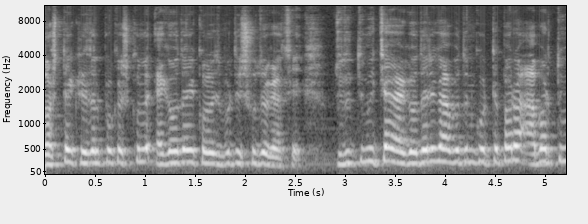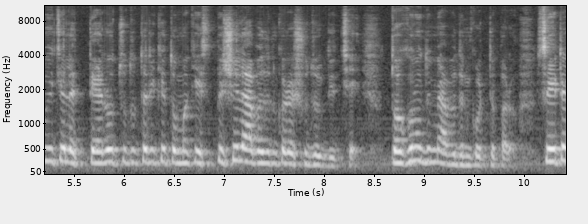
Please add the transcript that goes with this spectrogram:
দশ তারিখ রেজাল্ট প্রকাশ করলে এগারো তারিখ কলেজ ভর্তির সুযোগ আছে। যদি তুমি চাও এগারো তারিখে আবেদন করতে পারো, আবার তুমি চাইলে তেরো, চোদ্দ তারিখে তোমাকে স্পেশালি আবেদন করার সুযোগ দিচ্ছে, তখনও তুমি আবেদন করতে পারো। সো এটা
